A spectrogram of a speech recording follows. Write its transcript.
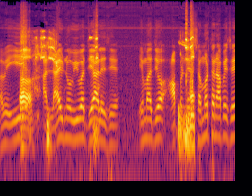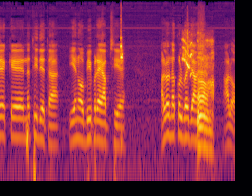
હવે એ આ લાઈવ નો વિવાદ જે હાલે છે એમાં જો આપણને સમર્થન આપે છે કે નથી દેતા એનો અભિપ્રાય આપશે હાલો નકુલભાઈ જાણ. હાલો.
